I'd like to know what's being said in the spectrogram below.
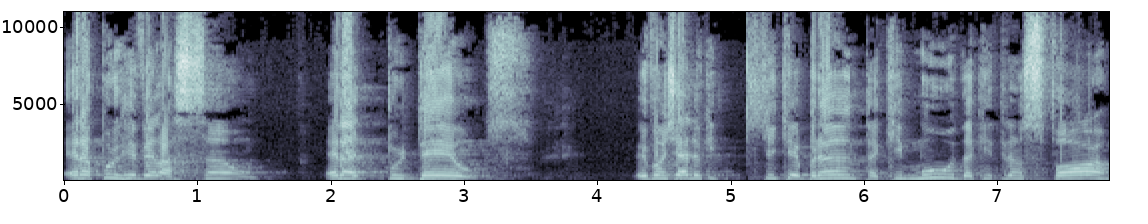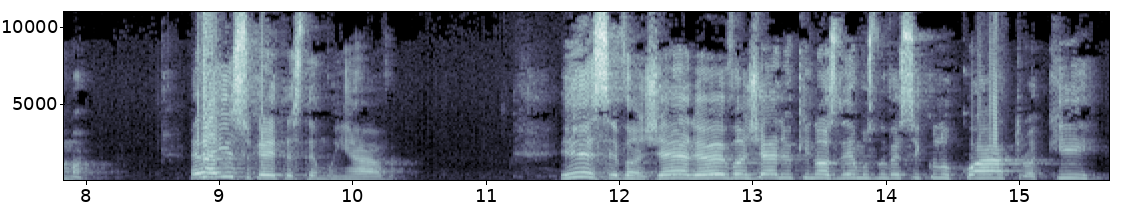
era por revelação, era por Deus. Evangelho que, que quebranta, que muda, que transforma. Era isso que ele testemunhava. Esse evangelho é o evangelho que nós lemos no versículo 4 aqui,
